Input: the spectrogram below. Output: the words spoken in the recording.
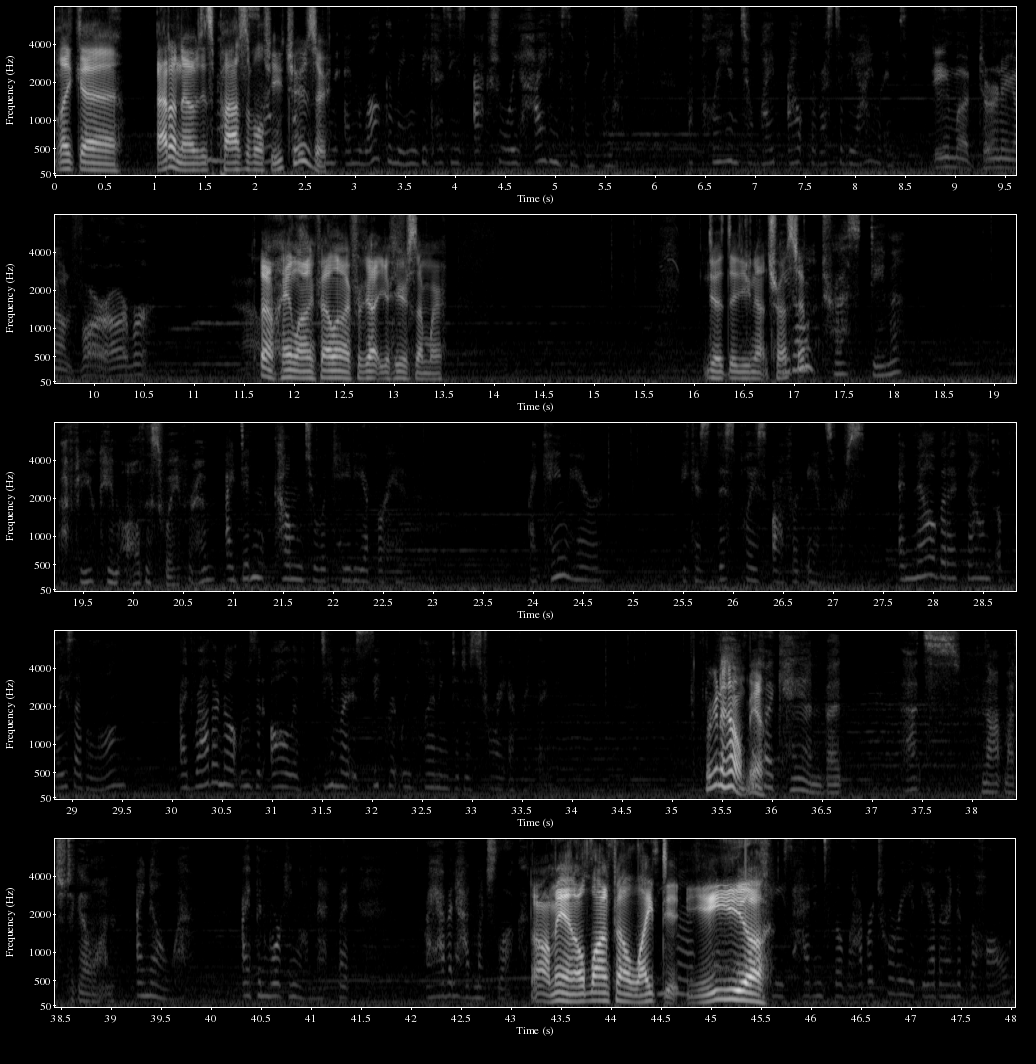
Like, uh, I don't know, is possible so futures or. and welcoming because he's actually hiding something from us. A plan to wipe out the rest of the island. Dima turning on Far Harbor? Oh, hey, Longfellow, I forgot you're here somewhere. Did, did you not trust you him? don't trust Dima? After you came all this way for him? I didn't come to Acadia for him. I came here because this place offered answers. And now that I found a place I belong, I'd rather not lose it all if Dima is secretly planning to destroy everything. We're gonna help, If yeah. I can, but that's not much to go on. I know. I've been working on that, but I haven't had much luck. Oh man, old Longfellow liked it. Yeah. and Chase head into the laboratory at the other end of the hall.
